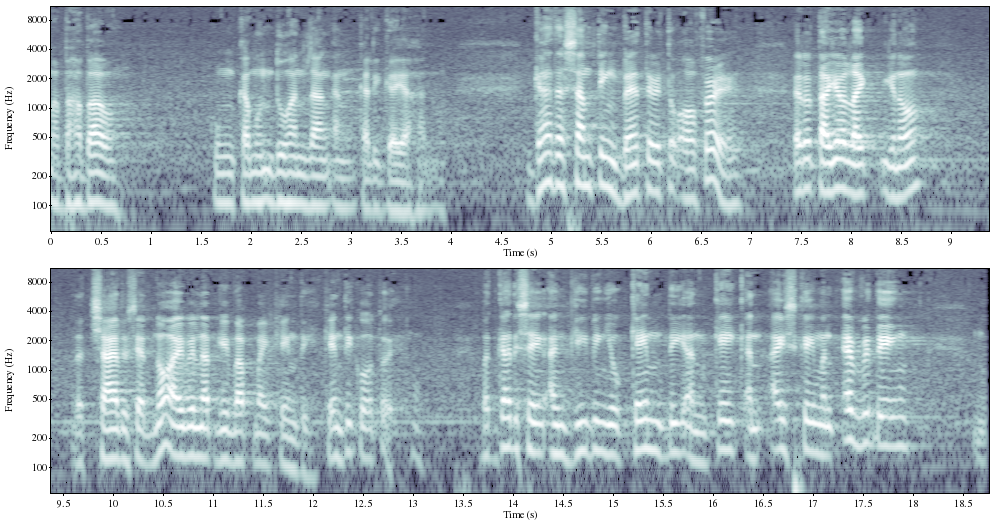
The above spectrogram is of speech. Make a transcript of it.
Mababaw kung kamunduhan lang ang kaligayahan mo. God has something better to offer. Pero tayo like, you know, the child who said, no, I will not give up my candy. Candy ko to eh. But God is saying, I'm giving you candy and cake and ice cream and everything No,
